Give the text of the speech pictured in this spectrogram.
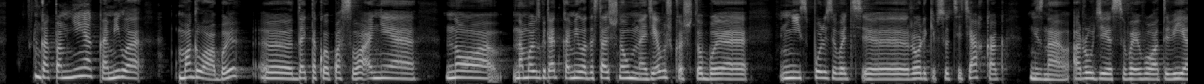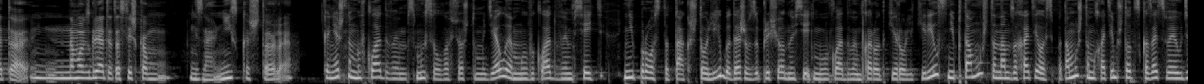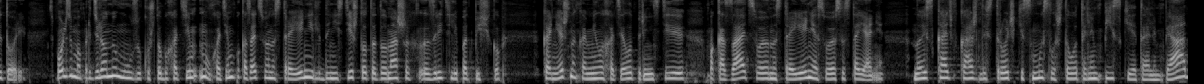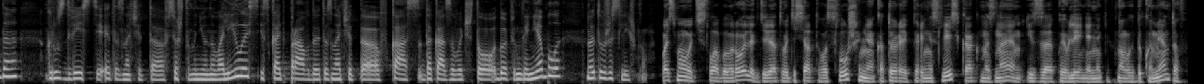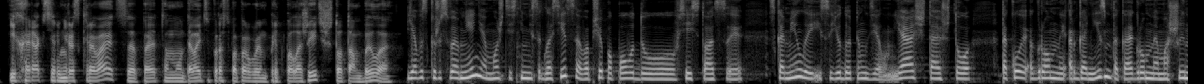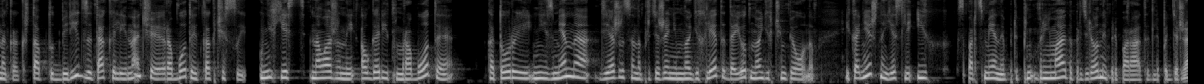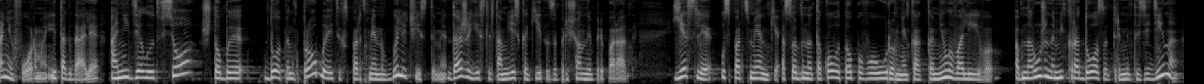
Как по мне, Камила могла бы э, дать такое послание, но, на мой взгляд, Камила достаточно умная девушка, чтобы не использовать э, ролики в соцсетях как, не знаю, орудие своего ответа. На мой взгляд, это слишком, не знаю, низко, что ли. Конечно, мы вкладываем смысл во все, что мы делаем. Мы выкладываем в сеть не просто так что-либо, даже в запрещенную сеть мы выкладываем короткие ролики Reels не потому, что нам захотелось, а потому что мы хотим что-то сказать своей аудитории. Используем определенную музыку, чтобы хотим, ну, хотим показать свое настроение или донести что-то до наших э, зрителей и подписчиков. Конечно, Камила хотела перенести, показать свое настроение, свое состояние. Но искать в каждой строчке смысл, что вот Олимпийский — это Олимпиада — Груз 200 — это значит э, все, что на нее навалилось. Искать правду — это значит э, в КАС доказывать, что допинга не было. Но это уже слишком. 8 числа был ролик 9-10 слушания, которые перенеслись, как мы знаем, из-за появления неких новых документов. Их характер не раскрывается, поэтому давайте просто попробуем предположить, что там было. Я выскажу свое мнение, можете с ним не согласиться. Вообще по поводу всей ситуации с Камилой и с ее допинг-делом. Я считаю, что такой огромный организм, такая огромная машина, как штаб Тутберидзе, так или иначе работает как часы. У них есть налаженный алгоритм работы, который неизменно держится на протяжении многих лет и дает многих чемпионов. И, конечно, если их спортсмены принимают определенные препараты для поддержания формы и так далее, они делают все, чтобы допинг-пробы этих спортсменов были чистыми, даже если там есть какие-то запрещенные препараты. Если у спортсменки, особенно такого топового уровня, как Камила Валиева, обнаружена микродоза триметазидина,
